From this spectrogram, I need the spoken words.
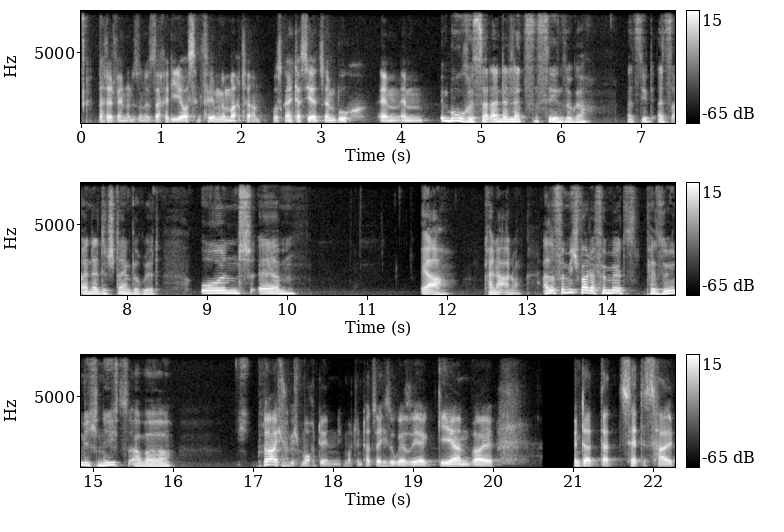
ich dachte, das wäre nur so eine Sache, die die aus dem Film gemacht haben. Ich wusste gar nicht, dass sie jetzt im Buch. Ähm, im, Im Buch ist das eine der letzten Szenen sogar. Als, die, als einer den Stein berührt. Und, ähm, ja, keine Ahnung. Also für mich war der Film jetzt persönlich nichts, aber. Ich, ja, ich, ich mochte den, ich mochte den tatsächlich sogar sehr gern, weil ich finde, das, das Set ist halt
